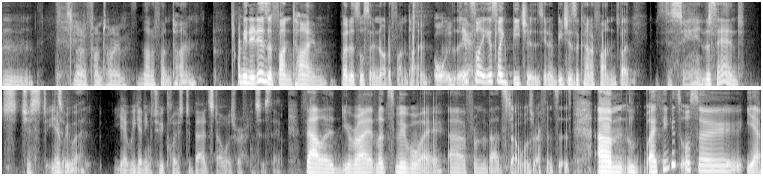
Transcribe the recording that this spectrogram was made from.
mm, it's not a fun time. it's not a fun time I mean, it is a fun time, but it's also not a fun time. Oh, It's like it's like beaches. You know, beaches are kind of fun, but It's the sand. the sand it's just it's everywhere. Yeah, we're getting too close to bad Star Wars references there. Valid. You're right. Let's move away uh, from the bad Star Wars references. Um, I think it's also yeah.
